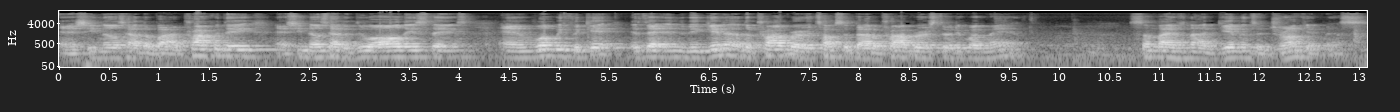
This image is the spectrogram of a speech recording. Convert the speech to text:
and she knows how to buy property and she knows how to do all these things. And what we forget is that in the beginning of the proverb, it talks about a Proverbs 31 man. Somebody who's not given to drunkenness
